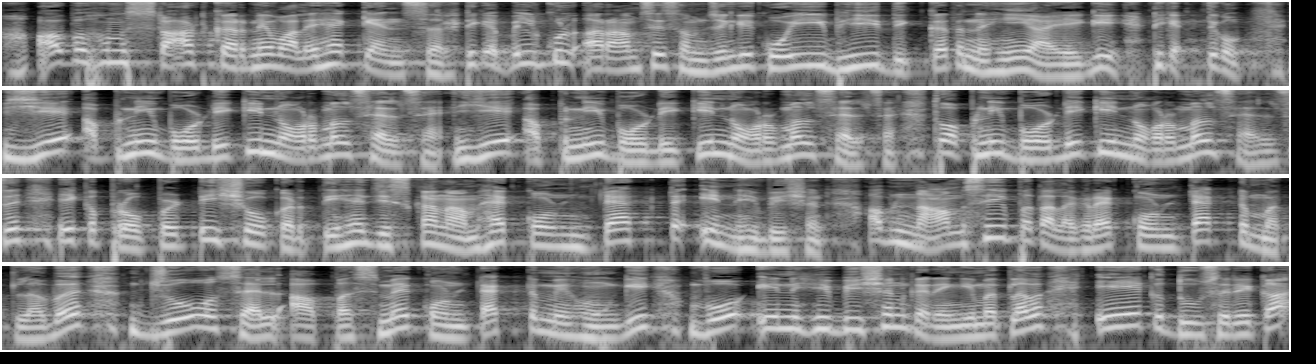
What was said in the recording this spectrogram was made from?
अब हम स्टार्ट करने वाले हैं कैंसर ठीक है? बिल्कुल आराम से समझेंगे, कोई भी दिक्कत नहीं आएगी, ठीक है? देखो, ये अपनी बॉडी की नॉर्मल सेल्स हैं, ये अपनी बॉडी की नॉर्मल सेल्स हैं। तो अपनी बॉडी की नॉर्मल सेल्स एक प्रॉपर्टी शो करती हैं, जिसका नाम है कॉन्टैक्ट इनहिबिशन अब नाम से ही पता लग रहा है कॉन्टैक्ट मतलब जो सेल आपस में कॉन्टैक्ट में होंगी, वो इनहिबिशन करेंगी मतलब एक दूसरे का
